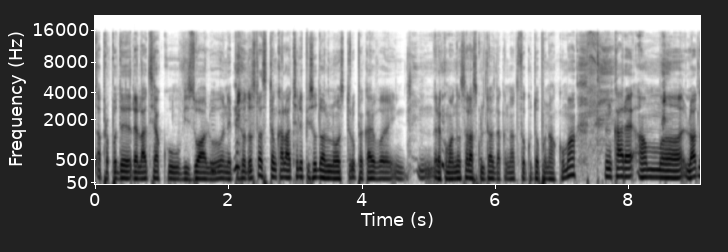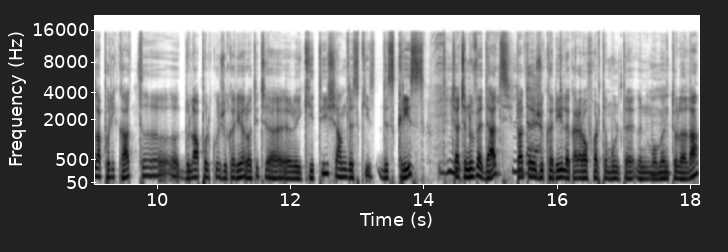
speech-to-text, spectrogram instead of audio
apropo de relația cu vizualul, în episodul ăsta suntem ca la acel episod al nostru pe care vă recomandăm să-l ascultați dacă n-ați făcut-o până acum, în care am uh, luat la puricat uh, dulapul cu jucării erotice ale lui Kitty și am deschis, descris mm-hmm. ceea ce nu vedeați, mhm, toate da, jucăriile care erau foarte multe în mm-hmm. momentul ăla.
